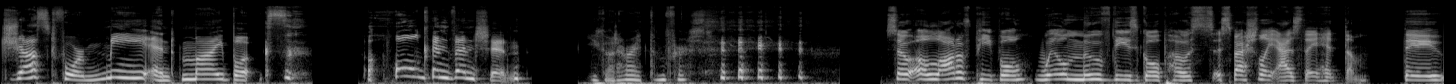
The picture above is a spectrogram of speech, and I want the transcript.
just for me and my books. a whole convention. You gotta write them first. so, a lot of people will move these goalposts, especially as they hit them. they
